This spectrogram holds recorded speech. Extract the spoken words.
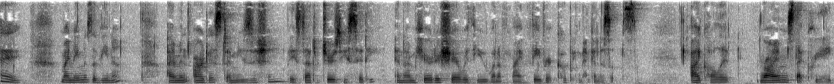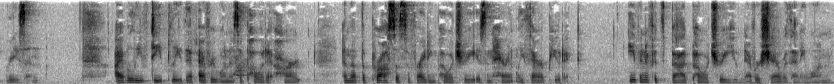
Hey, my name is Avina. I'm an artist and musician based out of Jersey City, and I'm here to share with you one of my favorite coping mechanisms. I call it rhymes that create reason. I believe deeply that everyone is a poet at heart, and that the process of writing poetry is inherently therapeutic. Even if it's bad poetry you never share with anyone,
